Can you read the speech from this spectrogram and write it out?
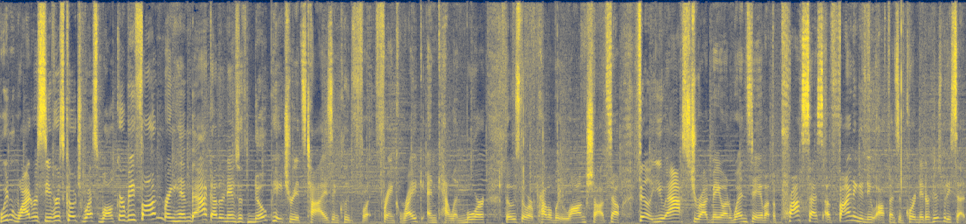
Wouldn't wide receivers coach Wes Welker be fun? Bring him back. Other names with no Patriots ties include Frank Reich and Kellen Moore. Those, though, are probably long shots. Now, Phil, you asked Jerod Mayo on Wednesday about the process of finding a new offensive coordinator. Here's what he said.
